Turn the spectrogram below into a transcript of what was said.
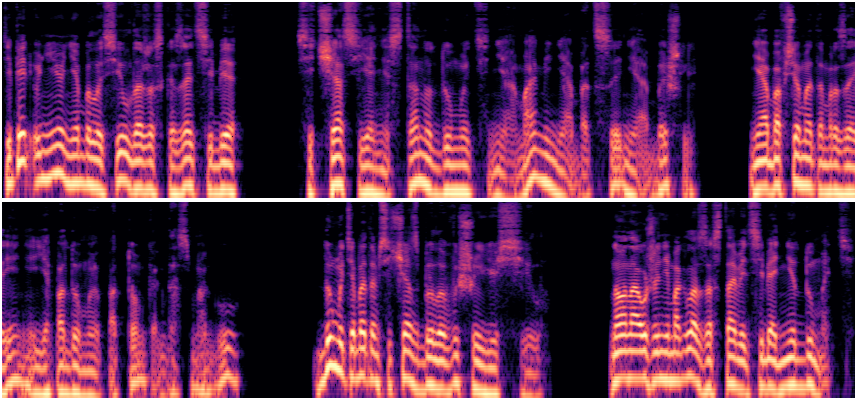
Теперь у нее не было сил даже сказать себе «Сейчас я не стану думать ни о маме, ни об отце, ни об Эшли, ни обо всем этом разорении, я подумаю потом, когда смогу». Думать об этом сейчас было выше ее сил. Но она уже не могла заставить себя не думать.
